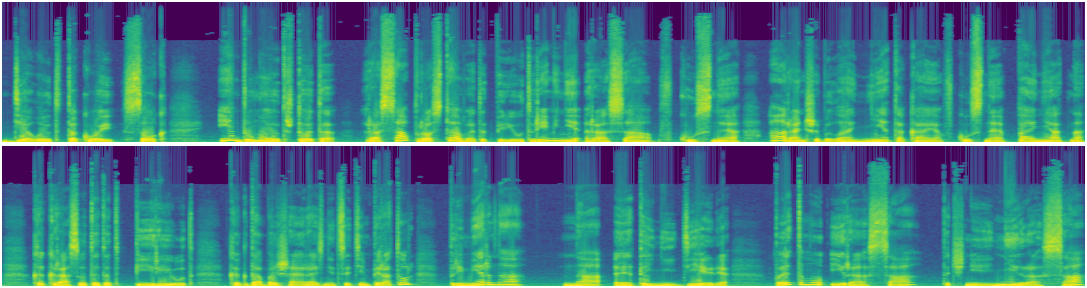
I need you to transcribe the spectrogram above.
делают такой сок. И думают, что это роса просто в этот период времени роса вкусная, а раньше была не такая вкусная. Понятно, как раз вот этот период, когда большая разница температур, примерно на этой неделе. Поэтому и роса, точнее не роса,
